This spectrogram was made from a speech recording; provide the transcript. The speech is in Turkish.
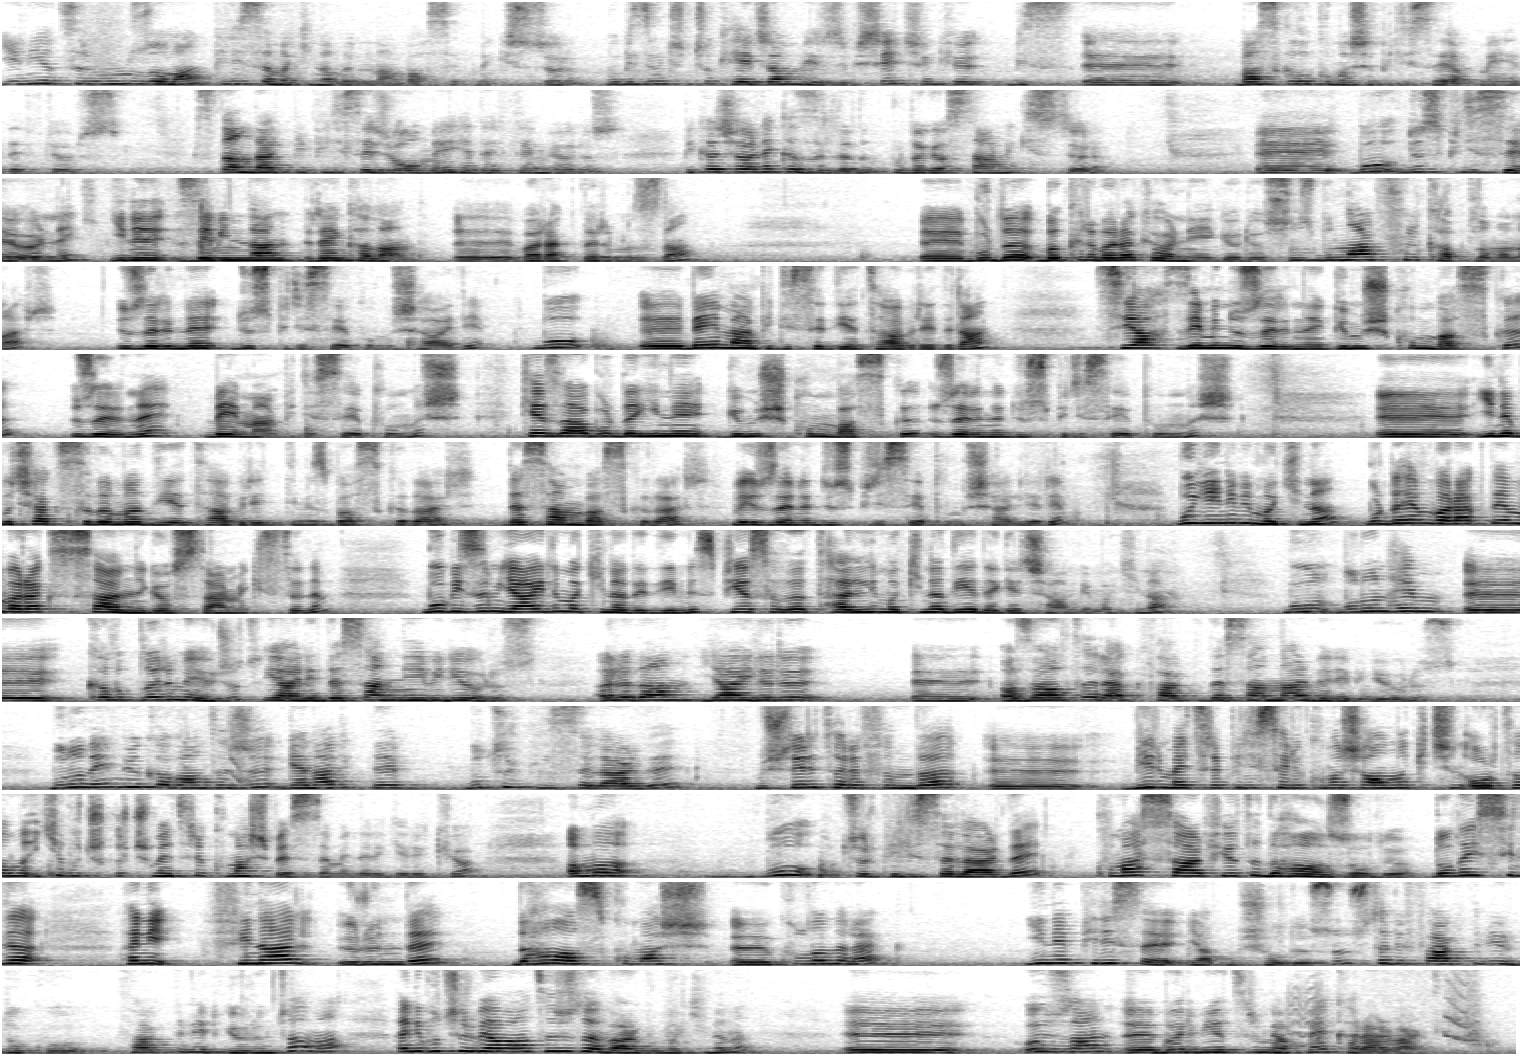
yeni yatırımımız olan plise makinalarından bahsetmek istiyorum. Bu bizim için çok heyecan verici bir şey çünkü biz e, baskılı kumaşa plise yapmayı hedefliyoruz. Standart bir pliseci olmayı hedeflemiyoruz. Birkaç örnek hazırladım. Burada göstermek istiyorum. E, bu düz pliseye örnek. Yine zeminden renk alan e, varaklarımızdan. E, burada bakır varak örneği görüyorsunuz. Bunlar full kaplamalar. Üzerine düz plise yapılmış hali. Bu e, Beymen plise diye tabir edilen siyah zemin üzerine gümüş kum baskı, üzerine Beymen plise yapılmış. Keza burada yine gümüş kum baskı, üzerine düz plise yapılmış. E, yine bıçak sıvama diye tabir ettiğimiz baskılar, desen baskılar ve üzerine düz plise yapılmış halleri. Bu yeni bir makina. Burada hem varaklı hem varaksız halini göstermek istedim. Bu bizim yaylı makina dediğimiz, piyasada telli makina diye de geçen bir makina. Bu, bunun hem e, kalıpları mevcut, yani desenleyebiliyoruz. Aradan yayları e, azaltarak farklı desenler verebiliyoruz. Bunun en büyük avantajı genellikle bu tür pliselerde müşteri tarafında e, bir metre pliseli kumaş almak için ortalama iki buçuk üç metre kumaş beslemeleri gerekiyor. Ama bu tür pliselerde kumaş sarfiyatı daha az oluyor. Dolayısıyla hani final üründe daha az kumaş e, kullanarak yine plise yapmış oluyorsunuz. Tabii farklı bir doku, farklı bir görüntü ama hani bu tür bir avantajı da var bu makinenin. E, o yüzden e, böyle bir yatırım yapmaya karar verdik.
